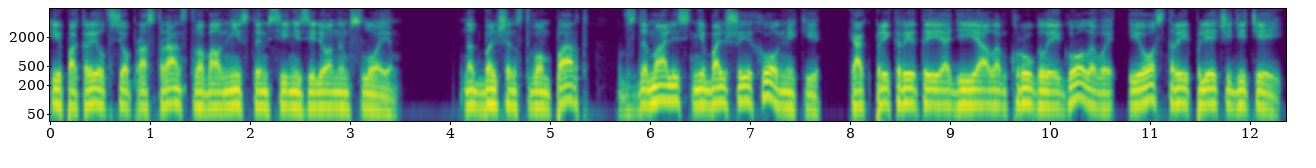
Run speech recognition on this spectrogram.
и покрыл все пространство волнистым сине-зеленым слоем. Над большинством парт вздымались небольшие холмики, как прикрытые одеялом круглые головы и острые плечи детей.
